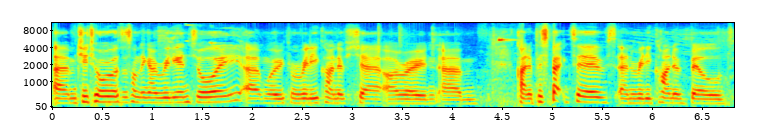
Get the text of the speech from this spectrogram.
Um, tutorials are something I really enjoy, um, where we can really kind of share our own um, kind of perspectives and really kind of build,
